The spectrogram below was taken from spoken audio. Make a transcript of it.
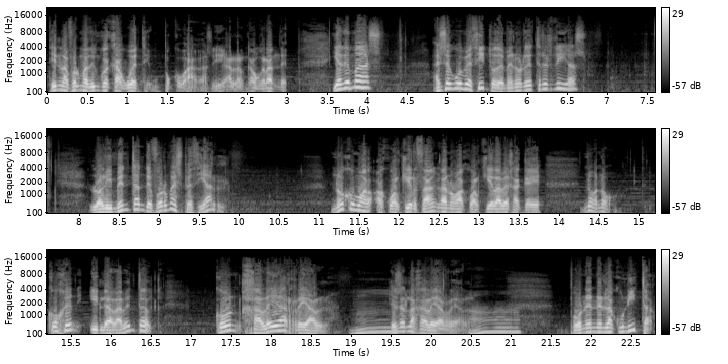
Tiene la forma de un cacahuete, un poco así, alargado grande. Y además, a ese huevecito de menos de tres días, lo alimentan de forma especial. No como a, a cualquier zángano o a cualquier abeja que... No, no. Cogen y le alimentan con jalea real. Esa es la jalea real Ah, ponen en la cunita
